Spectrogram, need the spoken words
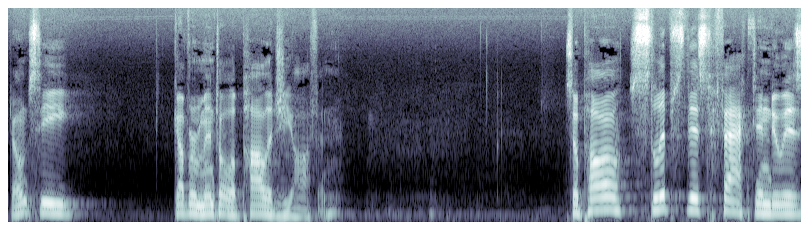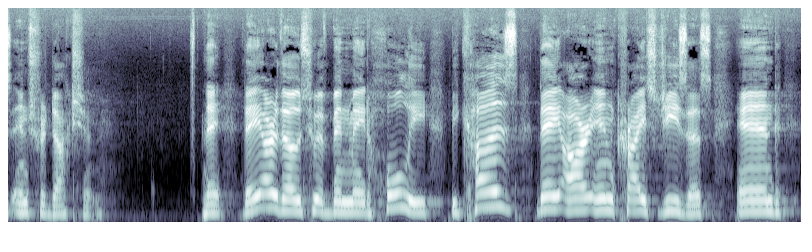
Don't see governmental apology often. So Paul slips this fact into his introduction. They, they are those who have been made holy because they are in Christ Jesus, and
